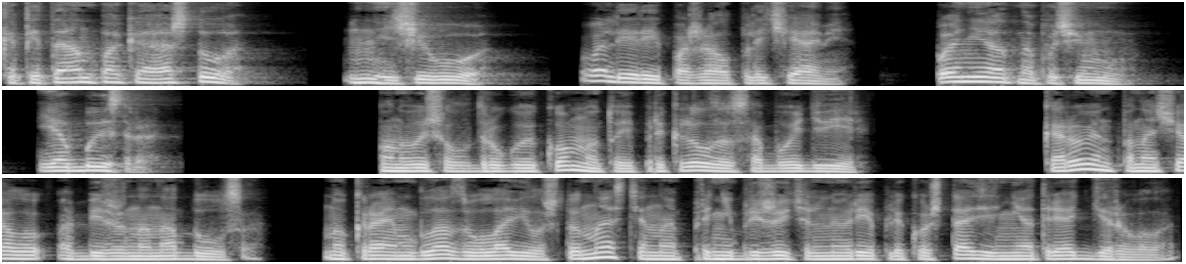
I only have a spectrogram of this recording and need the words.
«Капитан пока, а что?» «Ничего». Валерий пожал плечами. «Понятно почему. Я быстро». Он вышел в другую комнату и прикрыл за собой дверь. Коровин поначалу обиженно надулся но краем глаза уловил, что Настя на пренебрежительную реплику Штази не отреагировала,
